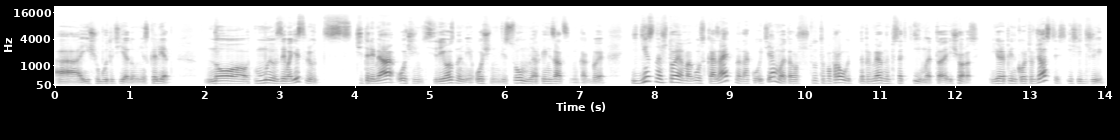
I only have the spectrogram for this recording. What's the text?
а, еще будет идти, я думаю, несколько лет. Но мы взаимодействовали вот с четырьмя очень серьезными, очень весомыми организациями. Как бы. Единственное, что я могу сказать на такую тему, это что-то попробовать, например, написать им. Это, еще раз, European Court of Justice, ECG,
